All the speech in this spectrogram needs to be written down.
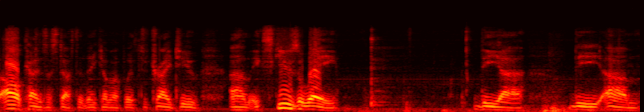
all kinds of stuff that they come up with to try to um, excuse away the uh, the um,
